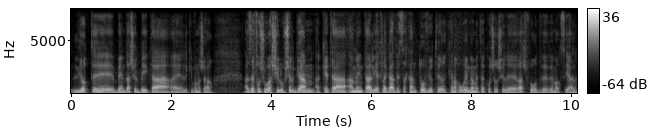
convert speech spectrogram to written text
להיות בעמדה של בעיטה לכיוון השאר. אז איפשהו השילוב של גם הקטע המנטלי, איך לגעת בשחקן טוב יותר, כי אנחנו רואים גם את הכושר של אה, רשפורד ו- ומרסיאל,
